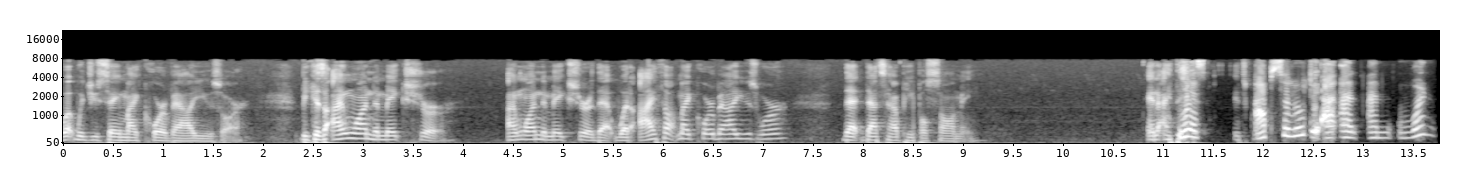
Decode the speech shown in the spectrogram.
"What would you say my core values are?" Because I wanted to make sure, I wanted to make sure that what I thought my core values were, that that's how people saw me. And I think Yes, it's great. Absolutely. And, and one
